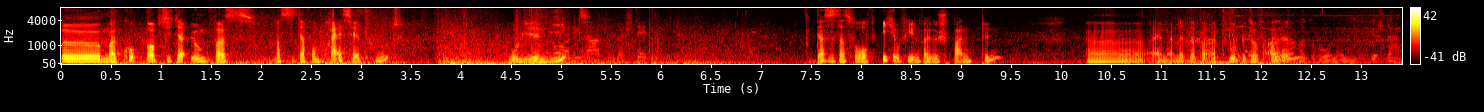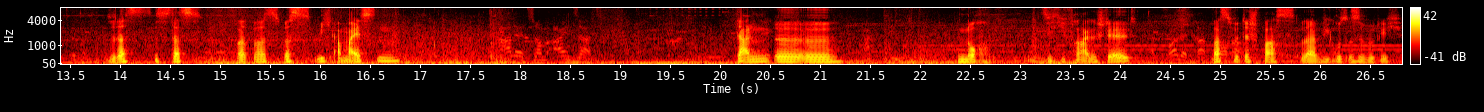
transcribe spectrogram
Äh, mal gucken, ob sich da irgendwas was sich da vom Preis her tut. Wo die denn liegt. Das ist das, worauf ich auf jeden Fall gespannt bin. Äh, einmal eine Reparatur bitte auf alle. Also das ist das, was, was, mich am meisten dann äh, äh, noch sich die Frage stellt, was wird der Spaß oder wie groß ist er wirklich?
